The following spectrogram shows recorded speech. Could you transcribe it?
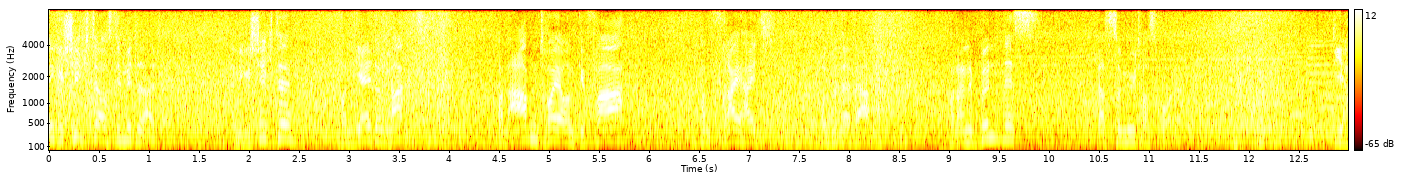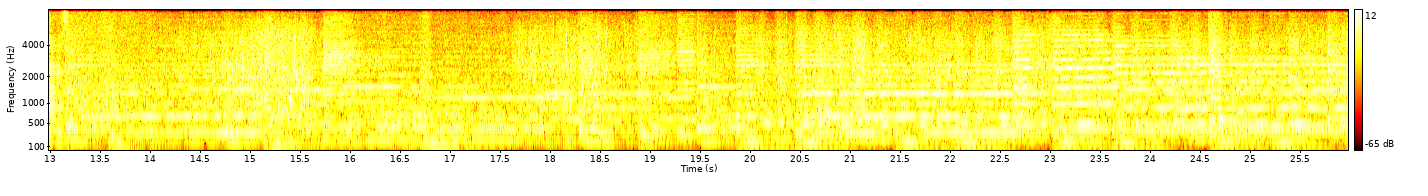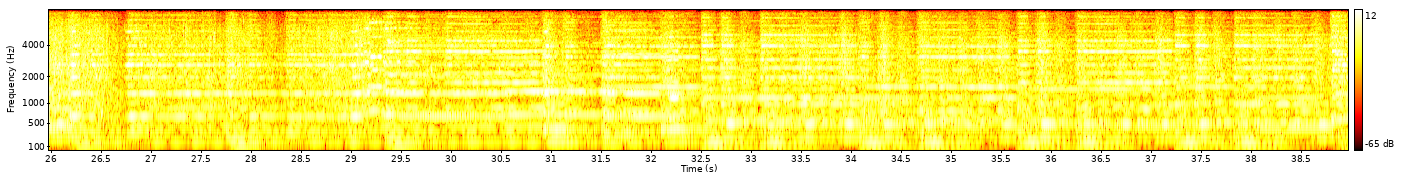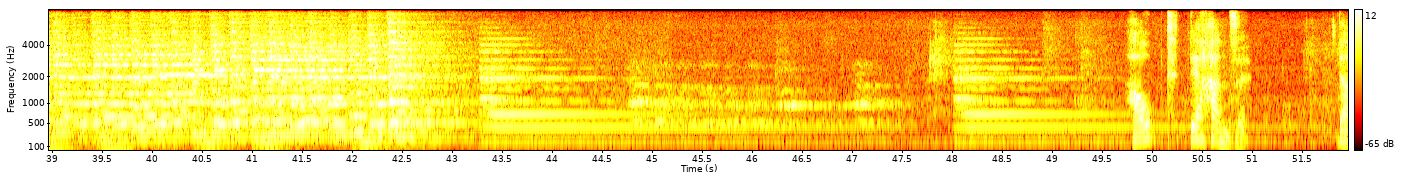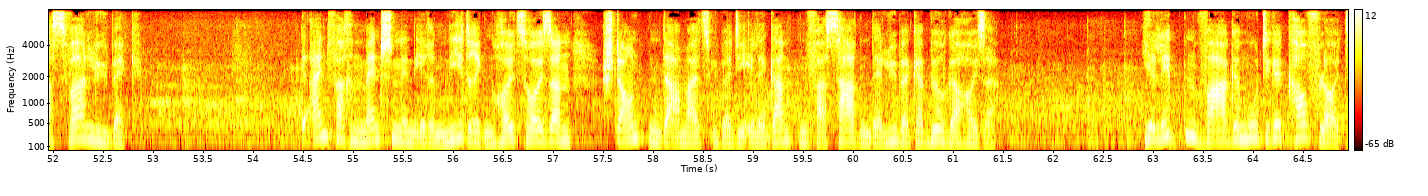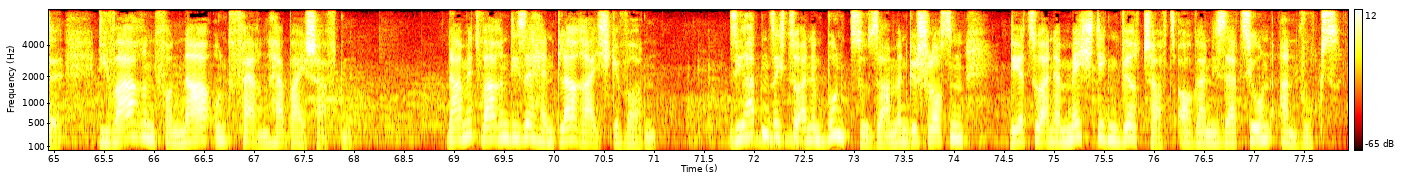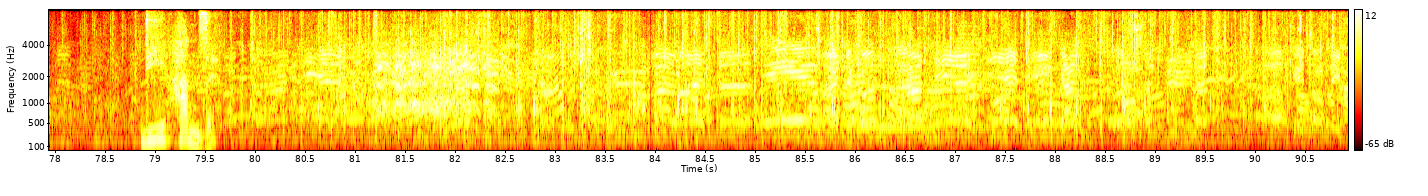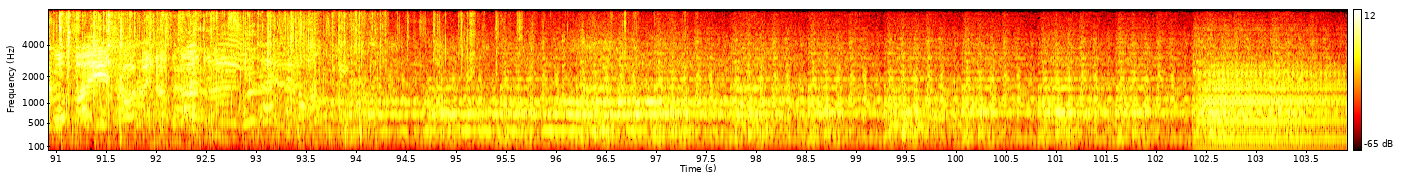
Eine Geschichte aus dem Mittelalter. Eine Geschichte von Geld und Macht, von Abenteuer und Gefahr, von Freiheit und Unterwerfung. Von einem Bündnis, das zum Mythos wurde. Die Hanse. Haupt der Hanse. Das war Lübeck. Die einfachen Menschen in ihren niedrigen Holzhäusern staunten damals über die eleganten Fassaden der Lübecker Bürgerhäuser. Hier lebten wagemutige Kaufleute, die Waren von nah und fern herbeischafften. Damit waren diese Händler reich geworden. Sie hatten sich zu einem Bund zusammengeschlossen, der zu einer mächtigen Wirtschaftsorganisation anwuchs. Die Hanse.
